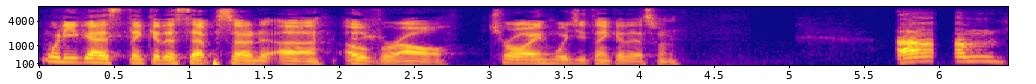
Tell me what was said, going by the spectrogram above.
what do you guys think of this episode uh, overall? Troy, what'd you think of this one? Um,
